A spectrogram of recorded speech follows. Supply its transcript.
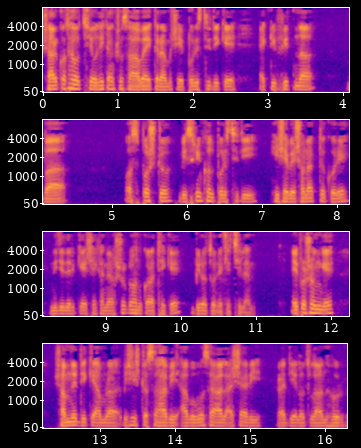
সার কথা হচ্ছে, অধিকাংশ সাহাবাহিকরাম সেই পরিস্থিতিকে একটি ফিতনা বা অস্পষ্ট বিশৃঙ্খল পরিস্থিতি হিসেবে শনাক্ত করে নিজেদেরকে সেখানে অংশগ্রহণ করা থেকে বিরত রেখেছিলেন। এই প্রসঙ্গে সামনের দিকে আমরা বিশিষ্ট সাহাবি আবু মুসা আল আশারি রাজিয়ালহুর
